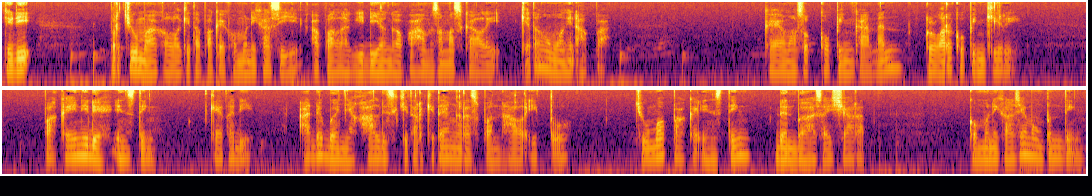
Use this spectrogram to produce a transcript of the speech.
Jadi percuma kalau kita pakai komunikasi, apalagi dia nggak paham sama sekali. Kita ngomongin apa? Kayak masuk kuping kanan, keluar kuping kiri. Pakai ini deh insting, kayak tadi ada banyak hal di sekitar kita yang ngerespon hal itu cuma pakai insting dan bahasa isyarat. Komunikasi emang penting,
